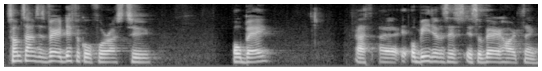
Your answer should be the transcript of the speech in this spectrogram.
Sometimes it's very difficult for us to obey. Uh, uh, obedience is, is a very hard thing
